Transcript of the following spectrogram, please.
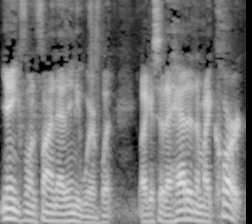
You ain't going to find that anywhere. But like I said, I had it in my cart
